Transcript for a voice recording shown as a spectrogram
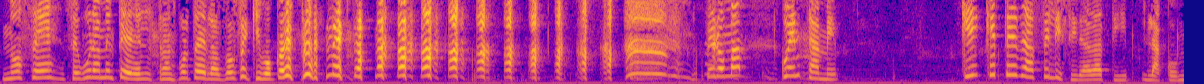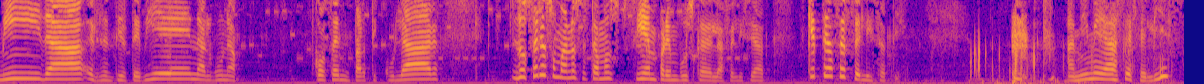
no sé, seguramente el transporte de las dos se equivocó de planeta. Pero, ma, cuéntame, ¿qué, ¿qué te da felicidad a ti? ¿La comida, el sentirte bien, alguna cosa en particular? Los seres humanos estamos siempre en busca de la felicidad. ¿Qué te hace feliz a ti? A mí me hace feliz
